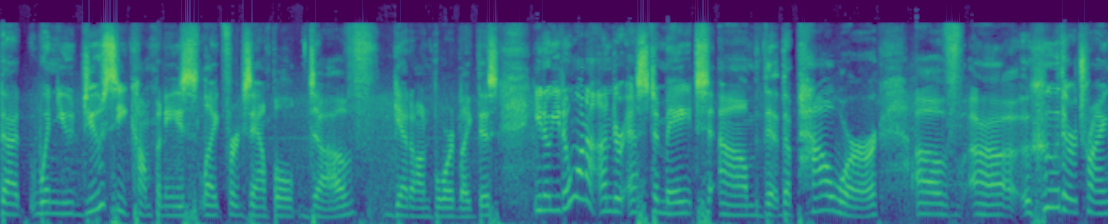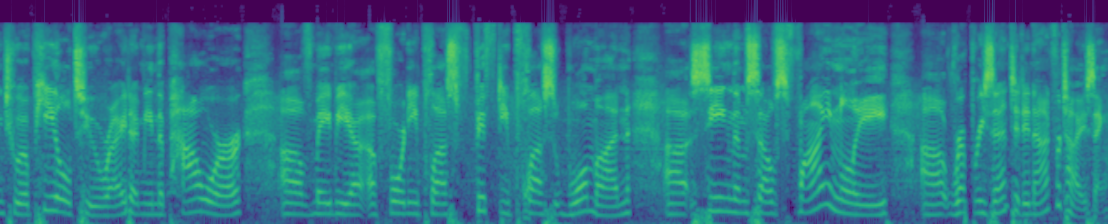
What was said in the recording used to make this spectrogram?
that when you do see companies like, for example, Dove get on board like this, you know, you don't want to underestimate um, the the power of uh, who they're trying to appeal to, right? I mean, the power of maybe a, a 40 plus, 50 plus woman uh, seeing themselves finally uh, represented in advertising.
